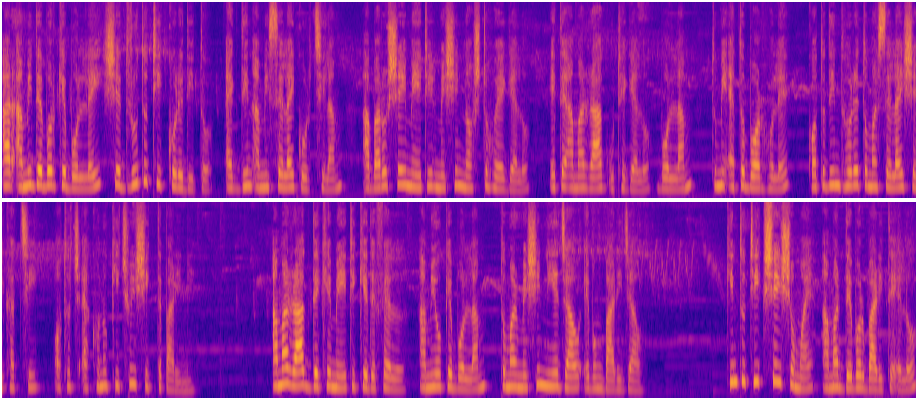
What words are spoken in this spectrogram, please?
আর আমি দেবরকে বললেই সে দ্রুত ঠিক করে দিত। একদিন আমি সেলাই করছিলাম, আবারও সেই মেয়েটির মেশিন নষ্ট হয়ে গেল, এতে আমার রাগ উঠে গেল। বললাম, তুমি এত বড় হলে, কতদিন ধরে তোমার সেলাই শেখাচ্ছি, অথচ এখনও কিছুই শিখতে পারিনি। আমার রাগ দেখে মেয়েটি কেঁদে ফেল, আমি ওকে বললাম, তোমার মেশিন নিয়ে যাও এবং বাড়ি যাও। কিন্তু ঠিক সেই সময় আমার দেবর বাড়িতে এলো,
